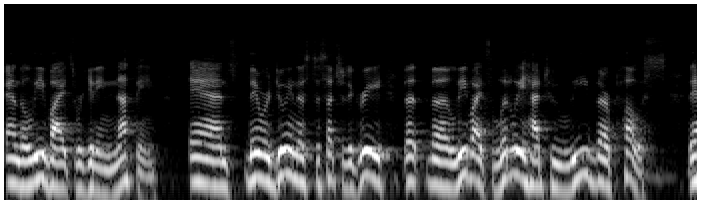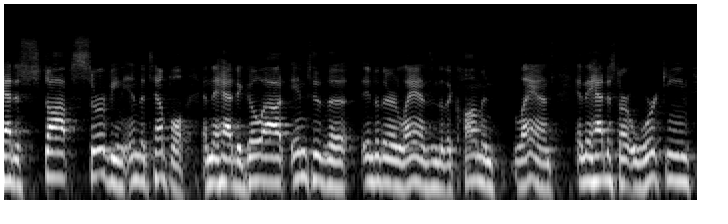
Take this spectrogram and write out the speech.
and the Levites were getting nothing. And they were doing this to such a degree that the Levites literally had to leave their posts. They had to stop serving in the temple and they had to go out into the, into their lands, into the common lands, and they had to start working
